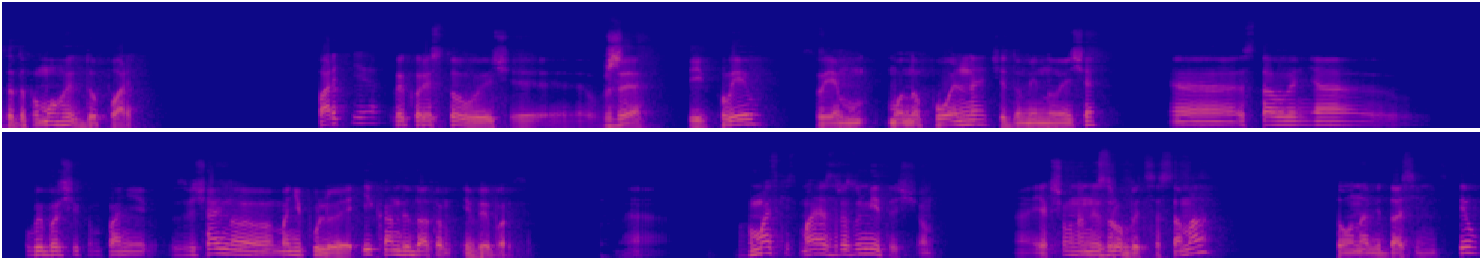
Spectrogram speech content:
за допомогою до партії. Партія, використовуючи е, вже свій вплив, своє монопольне чи домінуюче е, ставлення у виборчій кампанії, звичайно, маніпулює і кандидатом, і виборцем. Громадськість має зрозуміти, що якщо вона не зробить це сама, то вона віддасть ініціативу,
